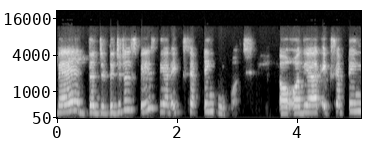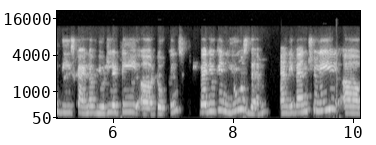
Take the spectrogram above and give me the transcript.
where the digital space they are accepting coupons uh, or they are accepting these kind of utility uh, tokens where you can use them and eventually uh,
